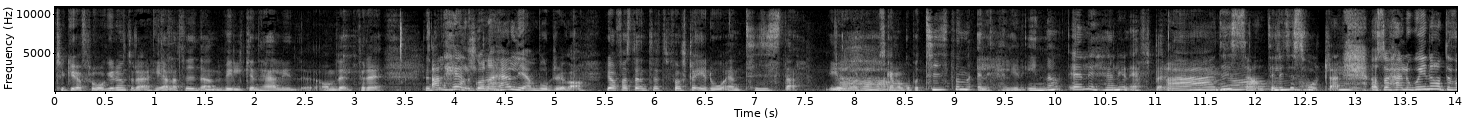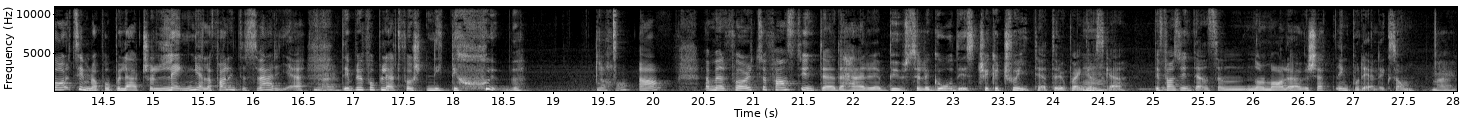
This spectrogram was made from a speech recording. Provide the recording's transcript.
tycker jag, frågor runt det där hela tiden. Vilken helg, om det... För det den 31 Allhelgonahelgen borde det vara. Ja, fast den 31 är då en tisdag i år. Ah. Ska man gå på tisdagen eller helgen innan eller helgen efter? Ah, det är sant. Det är lite svårt där. Alltså Halloween har inte varit så himla populärt så länge, i alla fall inte i Sverige. Nej. Det blev populärt först 97. Jaha. Ja. ja, men förut så fanns det ju inte det här bus eller godis. Trick or treat heter det på engelska. Det fanns ju inte ens en normal översättning på det liksom. Nej.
